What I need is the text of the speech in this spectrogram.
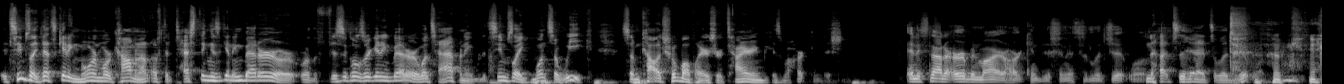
It seems like that's getting more and more common. I don't know if the testing is getting better or, or the physicals are getting better or what's happening, but it seems like once a week, some college football players are retiring because of a heart condition. And it's not an Urban Meyer heart condition; it's a legit one. No, it's a, yeah, it's a legit one. okay.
